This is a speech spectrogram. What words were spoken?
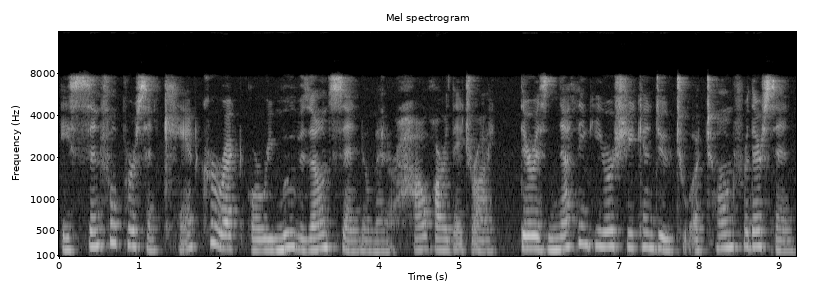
A sinful person can't correct or remove his own sin no matter how hard they try. There is nothing he or she can do to atone for their sin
